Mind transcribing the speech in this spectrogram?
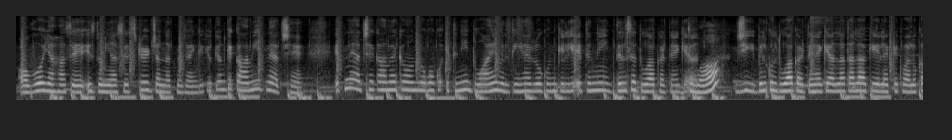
اور وہ یہاں سے، اس دنیا سے اسٹریٹ جنت میں جائیں گے کیونکہ ان کے کام ہی اتنے اچھے ہیں۔ اتنے اچھے کام ہیں کہ ان لوگوں کو اتنی دعائیں ملتی ہیں لوگ ان کے لیے اتنی دل سے دعا کرتے ہیں کہ دعا؟ جی بالکل دعا کرتے ہیں کہ اللہ تعالیٰ کے الیکٹرک والوں کا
